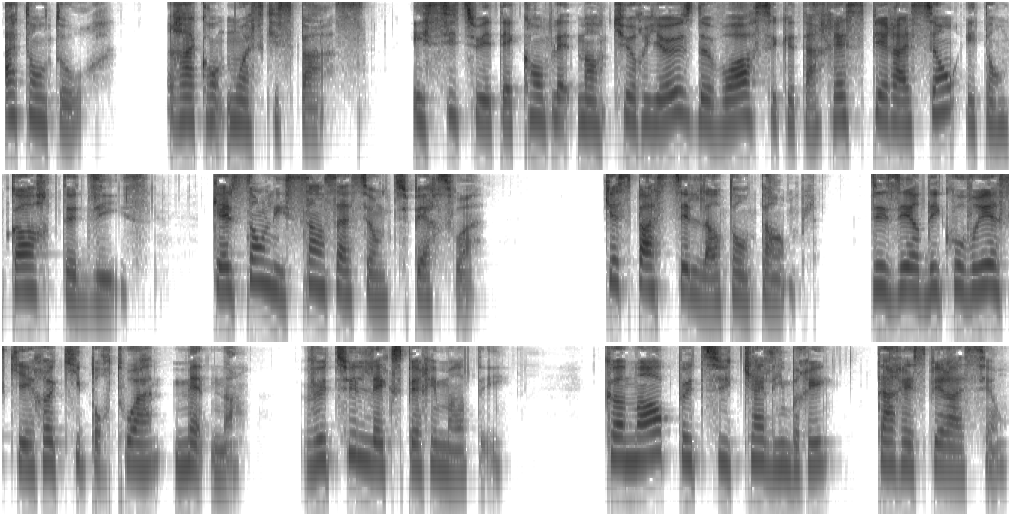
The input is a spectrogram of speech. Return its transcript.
À ton tour, raconte-moi ce qui se passe. Et si tu étais complètement curieuse de voir ce que ta respiration et ton corps te disent, quelles sont les sensations que tu perçois? Que se passe-t-il dans ton temple? Désire découvrir ce qui est requis pour toi maintenant. Veux-tu l'expérimenter? Comment peux-tu calibrer ta respiration?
